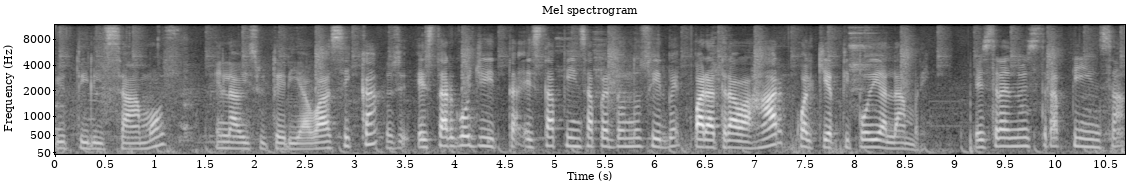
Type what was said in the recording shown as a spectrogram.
que utilizamos en la bisutería básica. Esta argollita, esta pinza, perdón, nos sirve para trabajar cualquier tipo de alambre. Esta es nuestra pinza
